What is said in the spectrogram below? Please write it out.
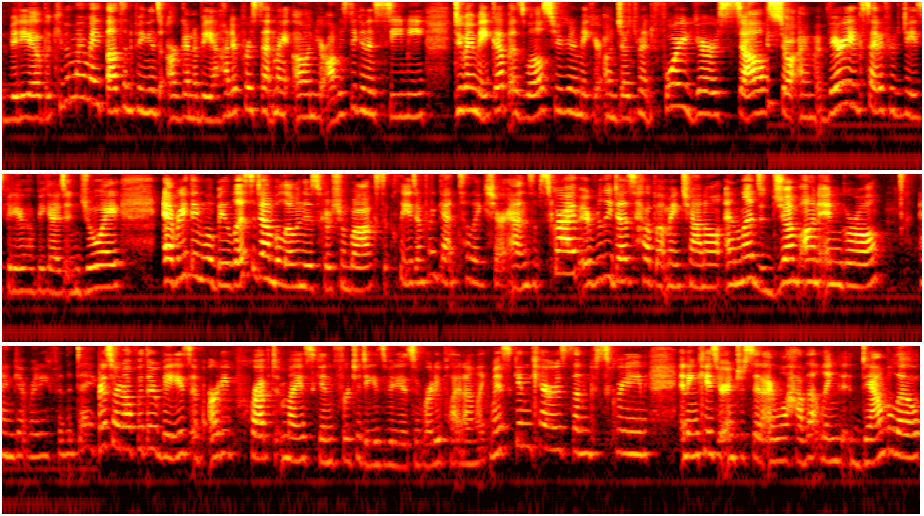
video. But keep in mind my thoughts and opinions are going to be 100% my own. You're obviously going to see me do my makeup as well, so you're going to make your own judgment for yourself. So I'm very excited for today's video. Hope you guys enjoy. Everything will be listed down below in the description box. So please don't forget to like, share, and subscribe. It really does help out my channel. And let's jump on in, girl and get ready for the day. I'm gonna start off with our base. I've already prepped my skin for today's video, so I've already applied on like my skincare sunscreen. And in case you're interested, I will have that linked down below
